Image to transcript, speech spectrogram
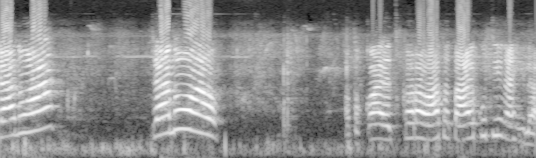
जानू आ? जानू! आता कायच करावं आता तर ऐकूच नाही हिला.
